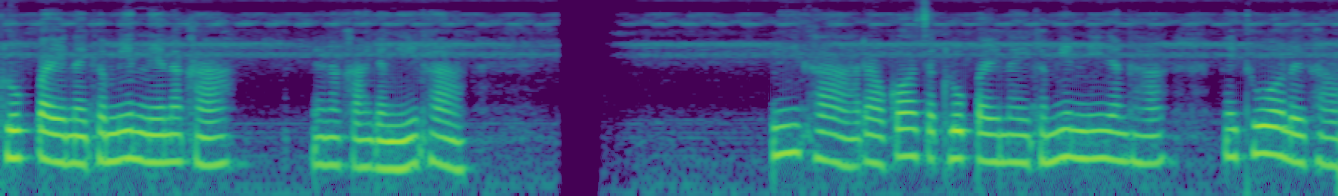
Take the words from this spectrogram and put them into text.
คลุกไปในขมิ้นนี้นะคะเนี่ยนะคะ อย่างนี้ค่ะ นี่ค่ะเราก็จะคลุกไปในขมิ้นนี้นะคะ ให้ทั่วเลยค่ะ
